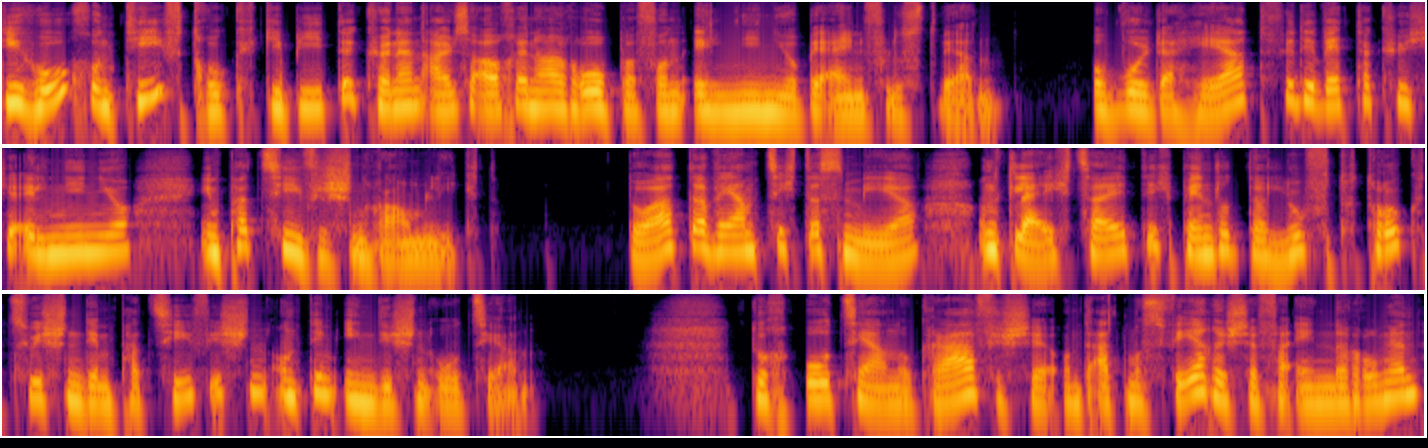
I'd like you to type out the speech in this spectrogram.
Die Hoch- und Tiefdruckgebiete können also auch in Europa von El Niño beeinflusst werden, obwohl der Herd für die Wetterküche El Niño im pazifischen Raum liegt. Dort erwärmt sich das Meer und gleichzeitig pendelt der Luftdruck zwischen dem Pazifischen und dem Indischen Ozean. Durch ozeanografische und atmosphärische Veränderungen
